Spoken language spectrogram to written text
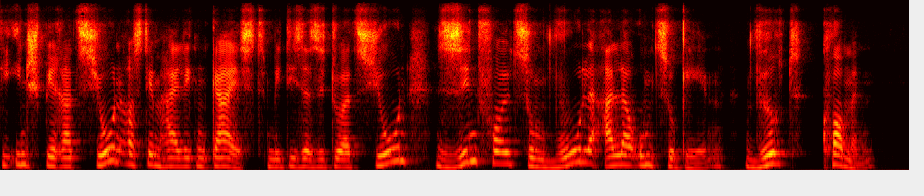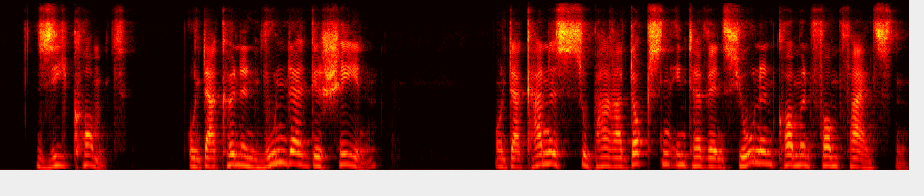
Die Inspiration aus dem Heiligen Geist, mit dieser Situation sinnvoll zum Wohle aller umzugehen, wird kommen. Sie kommt. Und da können Wunder geschehen. Und da kann es zu paradoxen Interventionen kommen vom Feinsten,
